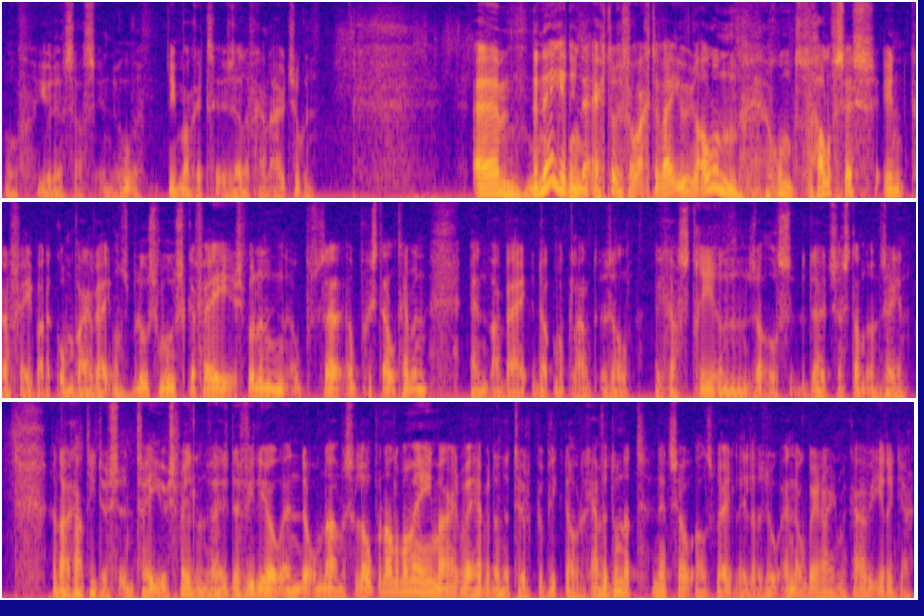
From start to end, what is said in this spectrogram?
Of Julian Sas in de Hoeve. U mag het zelf gaan uitzoeken. Ehm, de 19e echter verwachten wij u allen rond half zes in Café Baddekom, waar wij ons Bluesmoes Café spullen op, opgesteld hebben en waarbij Doc McCloud zal gastreren, zoals de Duitsers dan zeggen. En daar gaat hij dus een twee uur spelen. Wij, de video en de opnames lopen allemaal mee, maar wij hebben er natuurlijk publiek nodig. En we doen dat net zoals bij Lela Zoo en ook bij Ryan McCavie ieder jaar.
